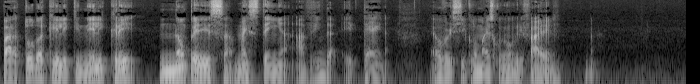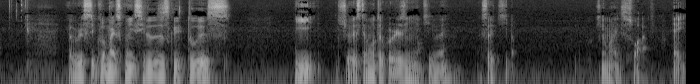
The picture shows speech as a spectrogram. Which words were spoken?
para todo aquele que nele crê não pereça, mas tenha a vida eterna. É o versículo mais. Vamos grifar ele. Né? É o versículo mais conhecido das Escrituras. E deixa eu ver se tem uma outra corzinha aqui, vai. Essa aqui, ó. Um pouquinho mais suave. Aí.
